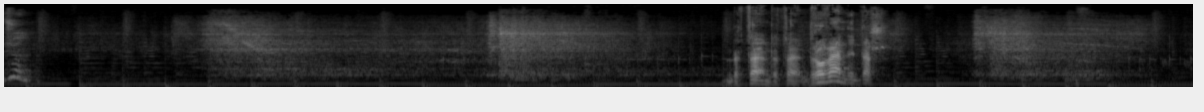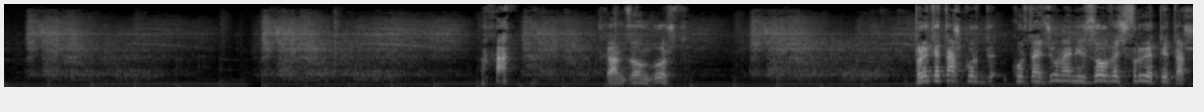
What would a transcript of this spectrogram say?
Gjun. Ndërto, ndërto. Ndrro vendin tash. Të ka zonë ngusht. Prite tash kur, kur ta gjuna një zollë veç çfryhet ti tash.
